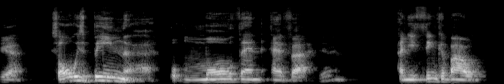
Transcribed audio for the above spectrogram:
Yeah. It's always been there, but more than ever. Yeah. And you think about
